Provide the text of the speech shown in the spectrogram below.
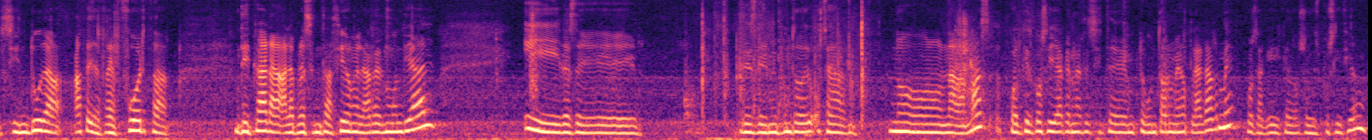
sin duda hace, refuerza de cara a la presentación en la red mundial y desde, desde mi punto de o sea, no nada más. Cualquier cosilla que necesiten preguntarme o aclararme, pues aquí quedo a su disposición.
